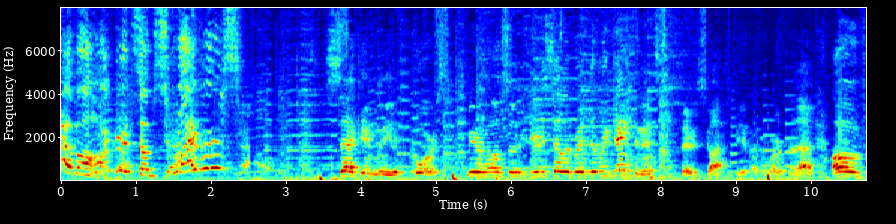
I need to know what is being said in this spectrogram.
have a hundred subscribers? Secondly, of course, we are also here to celebrate the regaintenance, there's got to be a better word for that, of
